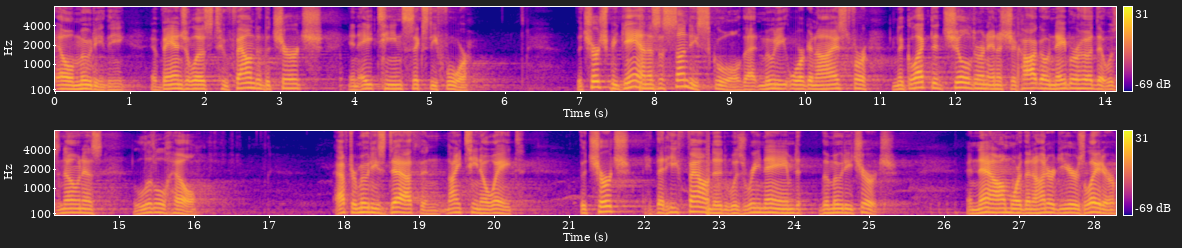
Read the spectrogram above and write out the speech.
L. Moody, the evangelist who founded the church in 1864. The church began as a Sunday school that Moody organized for neglected children in a Chicago neighborhood that was known as Little Hell. After Moody's death in 1908, the church that he founded was renamed the Moody Church. And now, more than 100 years later,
